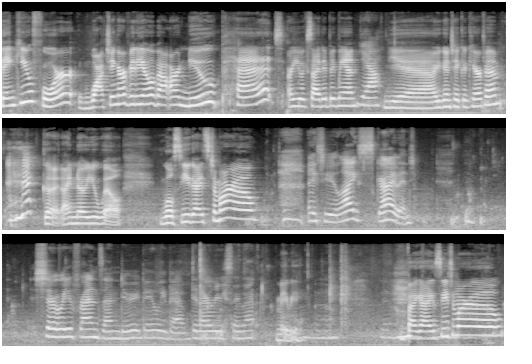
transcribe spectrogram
Thank you for watching our video about our new pet. Are you excited, big man? Yeah. Yeah. Are you going to take good care of him? Good. I know you will. We'll see you guys tomorrow. Make sure you like, subscribe, and share with your friends and do your daily dab. Did I already say that? Maybe. Bye, guys. See you tomorrow.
